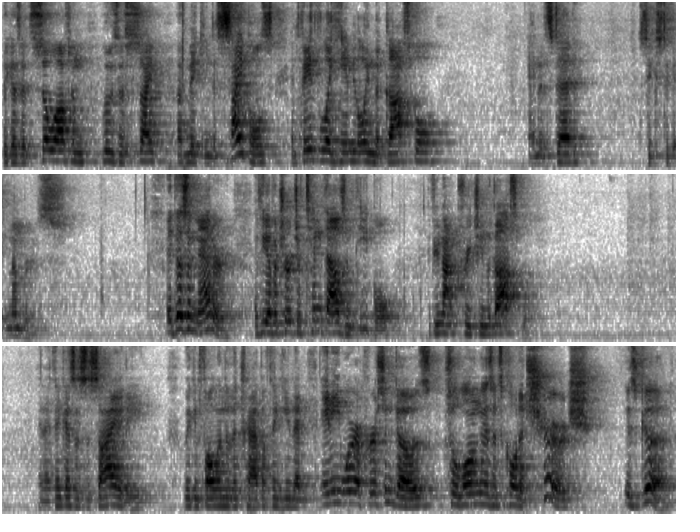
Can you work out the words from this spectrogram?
Because it so often loses sight of making disciples and faithfully handling the gospel, and instead seeks to get numbers. It doesn't matter if you have a church of 10,000 people if you're not preaching the gospel. And I think as a society, we can fall into the trap of thinking that anywhere a person goes, so long as it's called a church, is good.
